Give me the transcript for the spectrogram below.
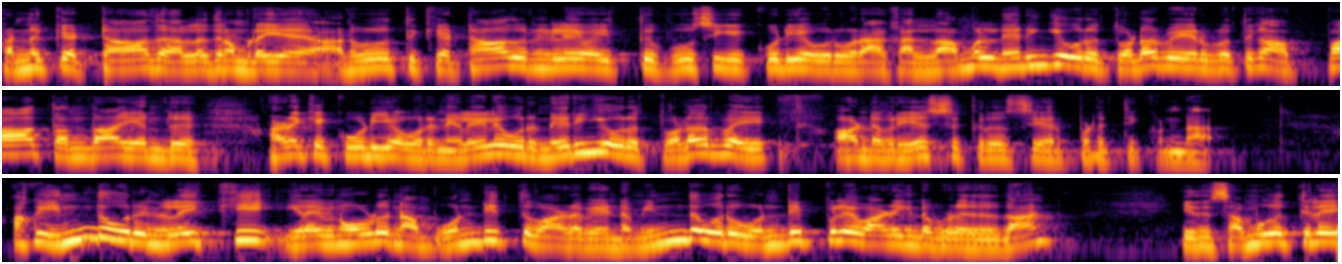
கண்ணுக்கு எட்டாத அல்லது நம்முடைய அனுபவத்துக்கு எட்டாத ஒரு நிலையை வைத்து பூசிக்கக்கூடிய ஒருவராக அல்லாமல் நெருங்கிய ஒரு தொடர்பை ஏற்படுறதுக்கு அப்பா தந்தா என்று அழைக்கக்கூடிய ஒரு நிலையில் ஒரு நெருங்கிய ஒரு தொடர்பை ஆண்டவர் இயேசு கிறிஸ்து ஏற்படுத்தி கொண்டார். ஆக இந்த ஒரு நிலைக்கு இறைவனோடு நாம் ஒன்றித்து வாழ வேண்டும். இந்த ஒரு ஒன்றிப்பிலே வாழ்கின்ற பொழுதுதான் இந்த சமூகத்திலே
